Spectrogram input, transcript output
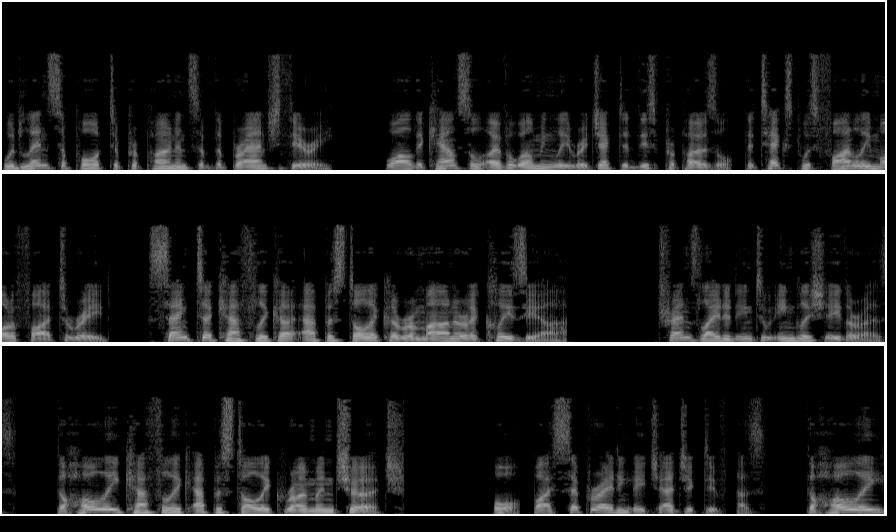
would lend support to proponents of the branch theory. While the Council overwhelmingly rejected this proposal, the text was finally modified to read, Sancta Catholica Apostolica Romana Ecclesia, translated into English either as the Holy Catholic Apostolic Roman Church, or, by separating each adjective, as the Holy,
